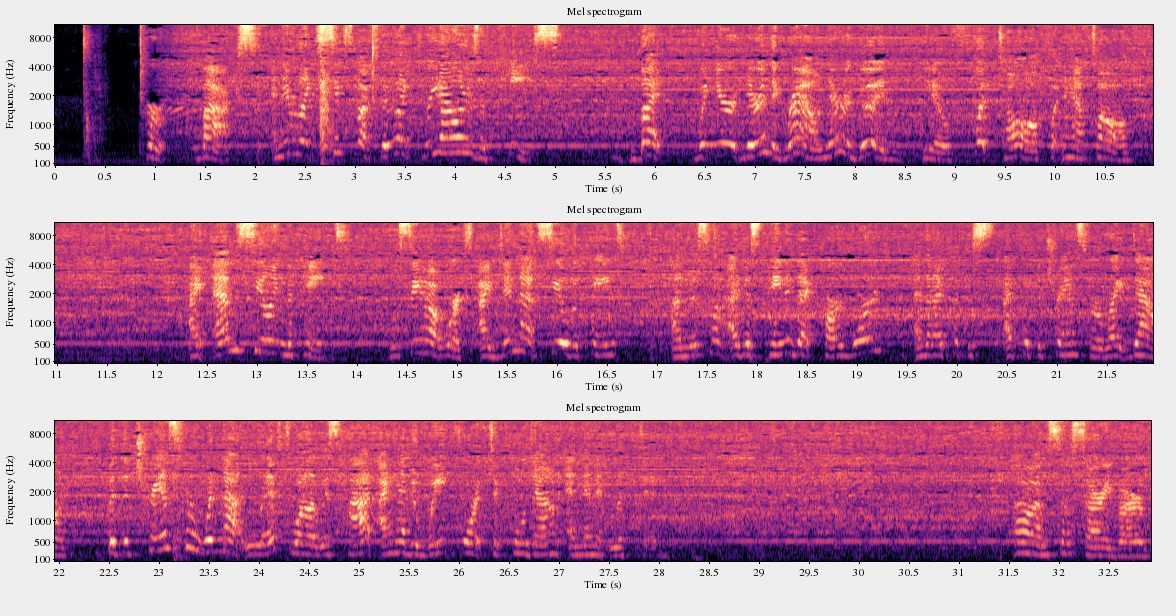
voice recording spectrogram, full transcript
per box, and they were like six bucks. They were like three dollars a piece. But when you're they're in the ground, they're a good, you know, foot tall, foot and a half tall. I am sealing the paint. We'll see how it works. I did not seal the paint on this one. I just painted that cardboard and then I put this I put the transfer right down. But the transfer would not lift while it was hot. I had to wait for it to cool down and then it lifted. Oh, I'm so sorry, Barb.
